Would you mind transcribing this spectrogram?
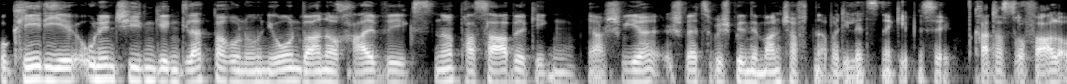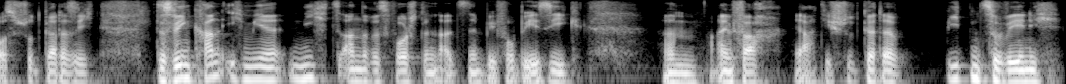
Okay, die Unentschieden gegen Gladbach und Union waren noch halbwegs ne, passabel gegen ja, schwer, schwer zu bespielende Mannschaften, aber die letzten Ergebnisse katastrophal aus Stuttgarter Sicht. Deswegen kann ich mir nichts anderes vorstellen als einen BVB-Sieg. Ähm, einfach, ja, die Stuttgarter bieten zu wenig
